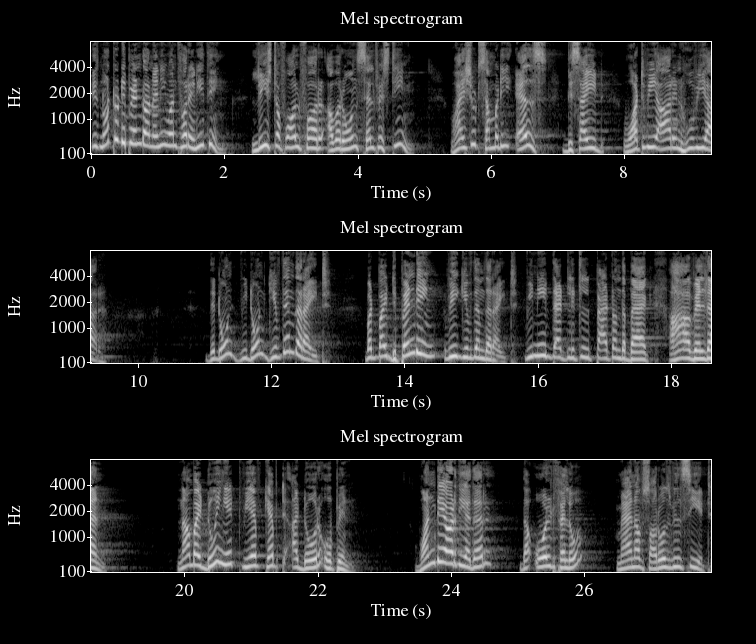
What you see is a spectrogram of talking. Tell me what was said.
is not to depend on anyone for anything, least of all for our own self-esteem. Why should somebody else decide what we are and who we are? They don't, we don't give them the right. But by depending, we give them the right. We need that little pat on the back. Ah, well done. Now, by doing it, we have kept a door open. One day or the other, the old fellow, man of sorrows, will see it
